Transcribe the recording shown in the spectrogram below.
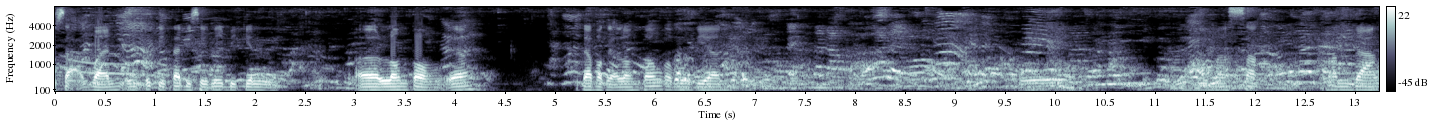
sa'ban itu kita di sini bikin uh, lontong ya. Kita pakai lontong kemudian dimasak rendang.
